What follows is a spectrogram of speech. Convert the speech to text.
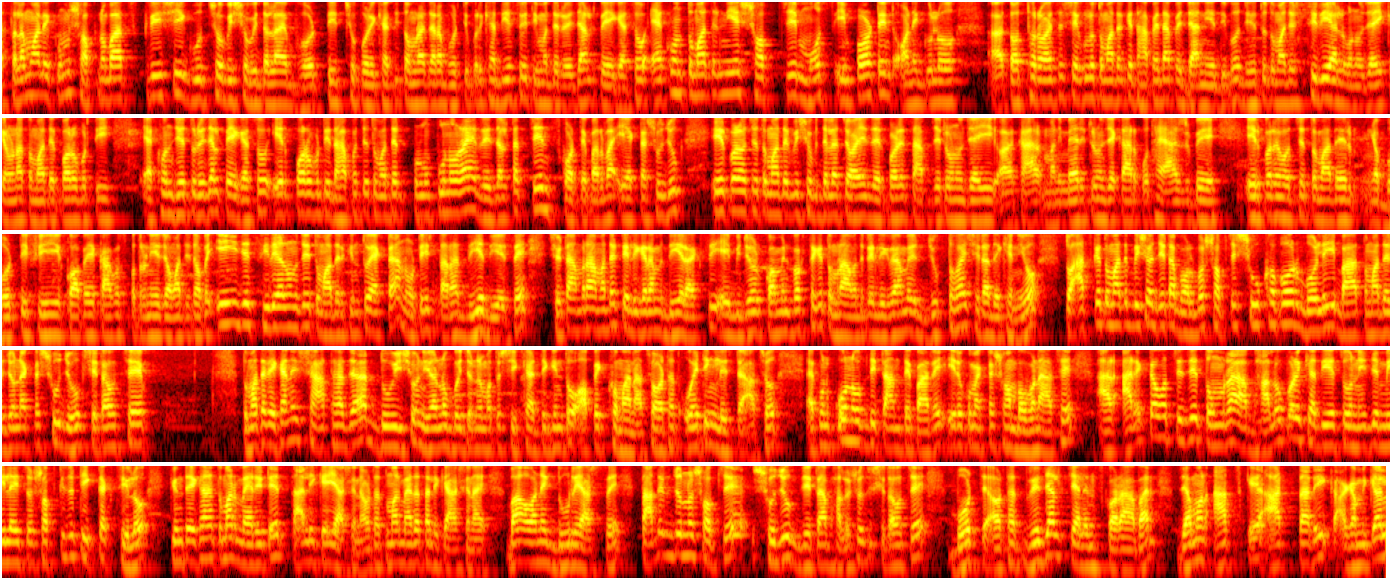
আসসালামু আলাইকুম, স্বপ্নবাজ কৃষি গুচ্ছ বিশ্ববিদ্যালয়ে ভর্তি ইচ্ছু পরীক্ষার্থী। তোমরা যারা ভর্তি পরীক্ষা দিয়েছ, ইতিমধ্যে রেজাল্ট পেয়ে গেছো। এখন তোমাদের নিয়ে সবচেয়ে মোস্ট ইম্পর্টেন্ট অনেকগুলো তথ্য রয়েছে, সেগুলো তোমাদেরকে ধাপে ধাপে জানিয়ে দিব, যেহেতু তোমাদের সিরিয়াল অনুযায়ী। কেননা তোমাদের পরবর্তী, এখন যেহেতু রেজাল্ট পেয়ে গেছো, এর পরবর্তী ধাপ হচ্ছে তোমাদের পুনরায় রেজাল্টটা চেঞ্জ করতে পারবা, এই একটা সুযোগ। এরপরে হচ্ছে তোমাদের বিশ্ববিদ্যালয় চয়েস এরপরে সাবজেক্ট অনুযায়ী কার মানে মেরিট অনুযায়ী কার কোথায় আসবে, এরপরে হচ্ছে তোমাদের ভর্তি ফি কবে কাগজপত্র নিয়ে জমা দিতে হবে এই যে সিরিয়াল অনুযায়ী তোমাদের কিন্তু একটা নোটিশ তারা দিয়ে দিয়েছে, সেটা আমরা আমাদের টেলিগ্রামে দিয়ে রাখছি। এই ভিডিওর কমেন্ট বক্স থেকে তোমরা আমাদের টেলিগ্রামে যুক্ত হয় সেটা দেখে নিও। তো আজকে তোমাদের বিষয়ে যেটা বলব, সবচেয়ে সুখবর বলি বা তোমাদের জন্য একটা সুযোগ, সেটা হচ্ছে তোমাদের এখানে সাত হাজার দুইশো নিরানব্বই জনের মতো শিক্ষার্থী কিন্তু অপেক্ষমান আছো, অর্থাৎ ওয়েটিং লিস্টে আছো। এখন কোন অবধি টানতে পারে এরকম একটা সম্ভাবনা আছে। আর আরেকটা হচ্ছে যে তোমরা ভালো পরীক্ষা দিয়েছ, নিজে মিলাইছো সব কিছু ঠিকঠাক ছিল, কিন্তু এখানে তোমার ম্যারিটের তালিকাই আসে না, অর্থাৎ তোমার মেধা তালিকা আসে নাই বা অনেক দূরে আসছে। তাদের জন্য সবচেয়ে সুযোগ যেটা, ভালো সুযোগ সেটা হচ্ছে বোর্ড অর্থাৎ রেজাল্ট চ্যালেঞ্জ করা আবার। যেমন আজকে আট তারিখ, আগামীকাল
